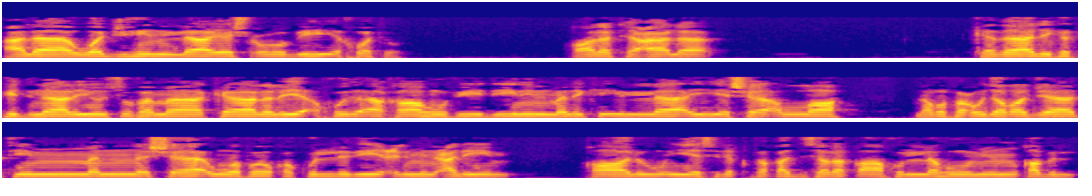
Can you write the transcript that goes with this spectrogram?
على وجه لا يشعر به إخوته. قال تعالى كذلك كدنا ليوسف ما كان ليأخذ أخاه في دين الملك إلا أن يشاء الله. نرفع درجات من نشاء وفوق كل ذي علم عليم. قالوا إن يسرق فقد سرق أخ له من قبل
